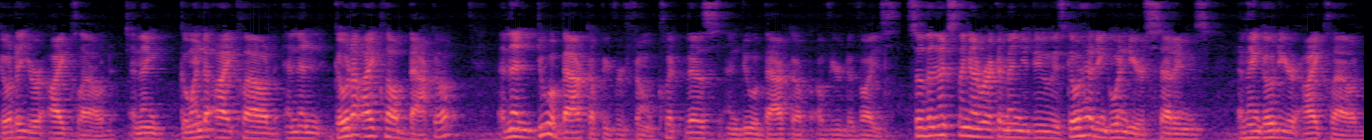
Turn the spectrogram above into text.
go to your iCloud, and then go into iCloud, and then go to iCloud Backup, and then do a backup of your phone. Click this and do a backup of your device. So the next thing I recommend you do is go ahead and go into your settings, and then go to your iCloud,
